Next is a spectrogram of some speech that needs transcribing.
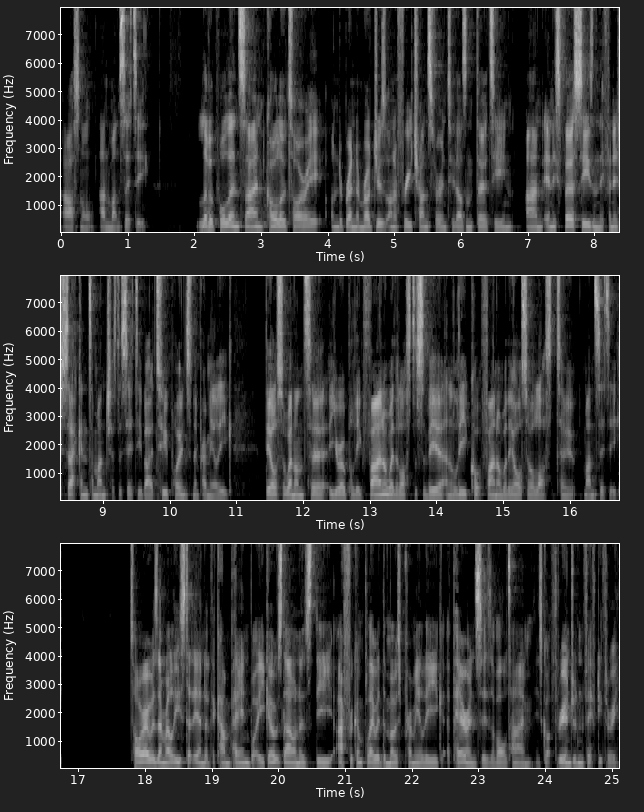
Arsenal and Man City. Liverpool then signed Kolo Touré under Brendan Rodgers on a free transfer in 2013, and in his first season, they finished second to Manchester City by two points in the Premier League they also went on to a Europa League final where they lost to Sevilla and a League Cup final where they also lost to Man City. Touré was then released at the end of the campaign, but he goes down as the African player with the most Premier League appearances of all time. He's got 353.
